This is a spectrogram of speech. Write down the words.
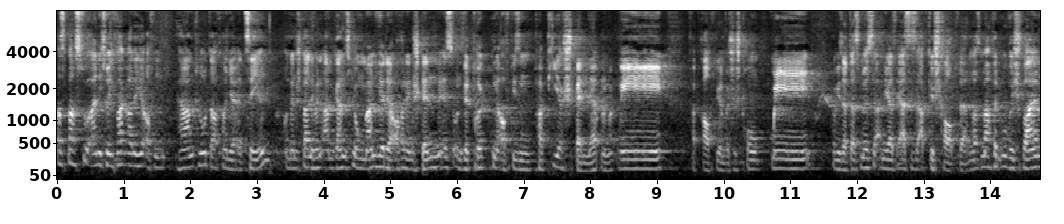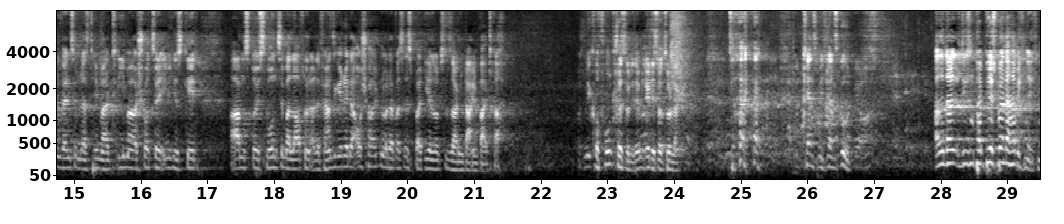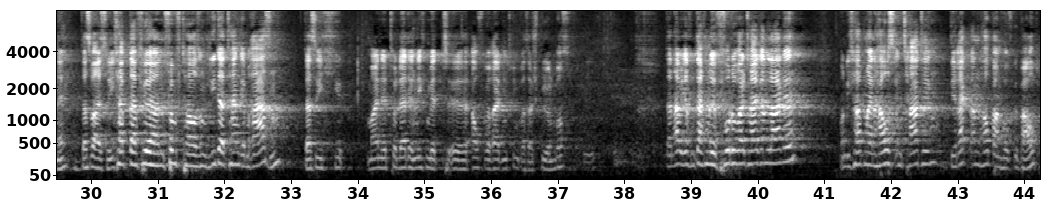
Was machst du eigentlich so? Ich war gerade hier auf dem Herrenklo, darf man ja erzählen. Und dann stand ich mit einem ganz jungen Mann hier, der auch an den Ständen ist, und wir drückten auf diesen Papierspender. Und dann meh, verbraucht wieder ein bisschen Strom. Meh. Und wie gesagt, das müsste eigentlich als erstes abgeschraubt werden. Was macht denn Uwe Schwalm, wenn es um das Thema Klimaschutz oder ähnliches geht? Abends durchs Wohnzimmer laufen und alle Fernsehgeräte ausschalten? Oder was ist bei dir sozusagen dein Beitrag? Das Mikrofon kriegst du nicht, dann redest du zu lang. Du kennst mich ganz gut. Also da, diesen Papierspender habe ich nicht, ne? das weißt du. Ich habe dafür einen 5000 Liter Tank im Rasen, dass ich meine Toilette nicht mit äh, aufbereitetem Trinkwasser spülen muss. Dann habe ich auf dem Dach eine Photovoltaikanlage und ich habe mein Haus in Tating direkt den Hauptbahnhof gebaut.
